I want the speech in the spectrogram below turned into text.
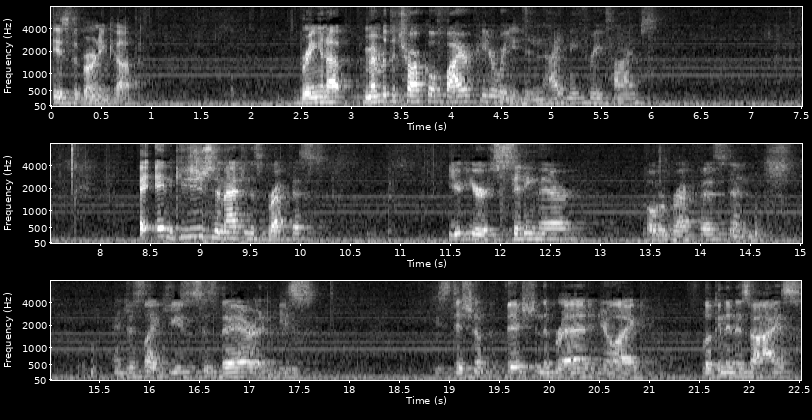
is the burning cup. Bring it up. Remember the charcoal fire, Peter, where you denied me three times? And, and can you just imagine this breakfast? You're, you're sitting there over breakfast, and and just like Jesus is there, and he's he's dishing up the fish and the bread, and you're like looking in his eyes,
